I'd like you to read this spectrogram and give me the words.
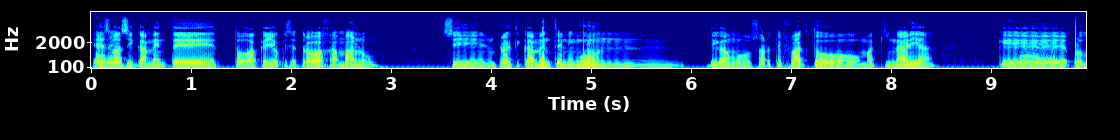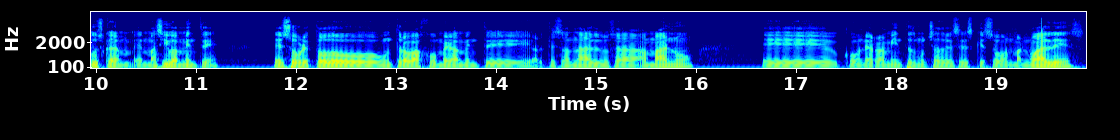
Es ver. básicamente todo aquello que se trabaja a mano, sin prácticamente ningún, digamos, artefacto o maquinaria que Claro. produzca masivamente. Es sobre todo un trabajo meramente artesanal, o sea, a mano, eh, con herramientas muchas veces que son manuales.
